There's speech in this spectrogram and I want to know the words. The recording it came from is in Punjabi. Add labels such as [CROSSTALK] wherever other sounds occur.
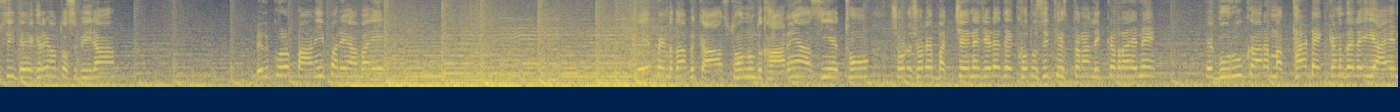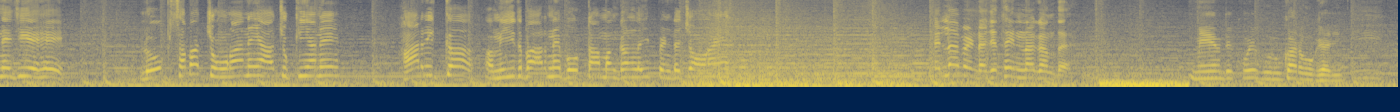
ਤੁਸੀਂ ਦੇਖ ਰਹੇ ਹੋ ਤਸਵੀਰਾਂ। ਬਿਲਕੁਲ ਪਾਣੀ ਭਰਿਆ ਵਾ ਇਹ। ਇਹ ਪਿੰਡ ਦਾ ਵਿਕਾਸ ਤੁਹਾਨੂੰ ਦਿਖਾ ਰਹੇ ਹਾਂ ਅਸੀਂ ਇੱਥੋਂ। ਛੋਟੇ ਛੋਟੇ ਬੱਚੇ ਨੇ ਜਿਹੜੇ ਦੇਖੋ ਤੁਸੀਂ ਕਿਸ ਤਰ੍ਹਾਂ ਨਿਕਲ ਰਹੇ ਨੇ। ਇਹ ਗੁਰੂ ਘਰ ਮੱਥਾ ਟੇਕਣ ਦੇ ਲਈ ਆਏ ਨੇ ਜੀ ਇਹ। ਲੋਕ ਸਭਾ ਚੋਣਾਂ ਨੇ ਆ ਚੁੱਕੀਆਂ ਨੇ। ਹਰ ਇੱਕ ਉਮੀਦਵਾਰ ਨੇ ਵੋਟਾਂ ਮੰਗਣ ਲਈ ਪਿੰਡ 'ਚ ਆਉਣਾ ਹੈ। ਪਹਿਲਾ ਪਿੰਡ ਹੈ ਜਿੱਥੇ ਇੰਨਾ ਗੰਦ ਹੈ। ਮੇਨ ਦੇਖੋ ਇਹ ਗੁਰੂ ਘਰ ਹੋ ਗਿਆ ਜੀ।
